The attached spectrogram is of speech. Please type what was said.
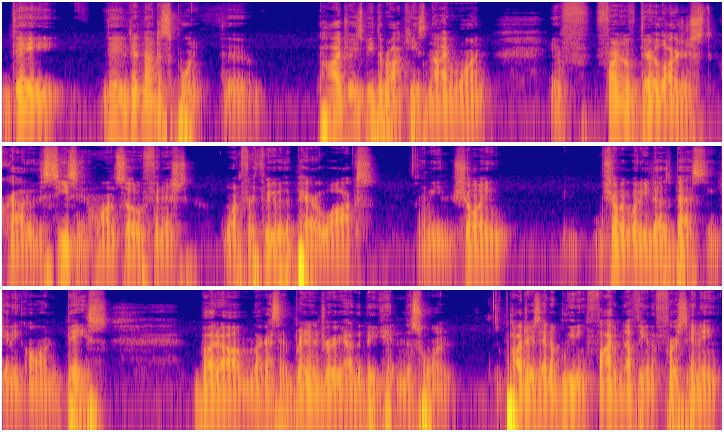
they they did not disappoint. The Padres beat the Rockies 9-1 in f- front of their largest crowd of the season. Juan Soto finished one for three with a pair of walks. I mean, showing showing what he does best, and getting on base. But um, like I said, Brandon Drury had the big hit in this one. The Padres end up leading five nothing in the first inning,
